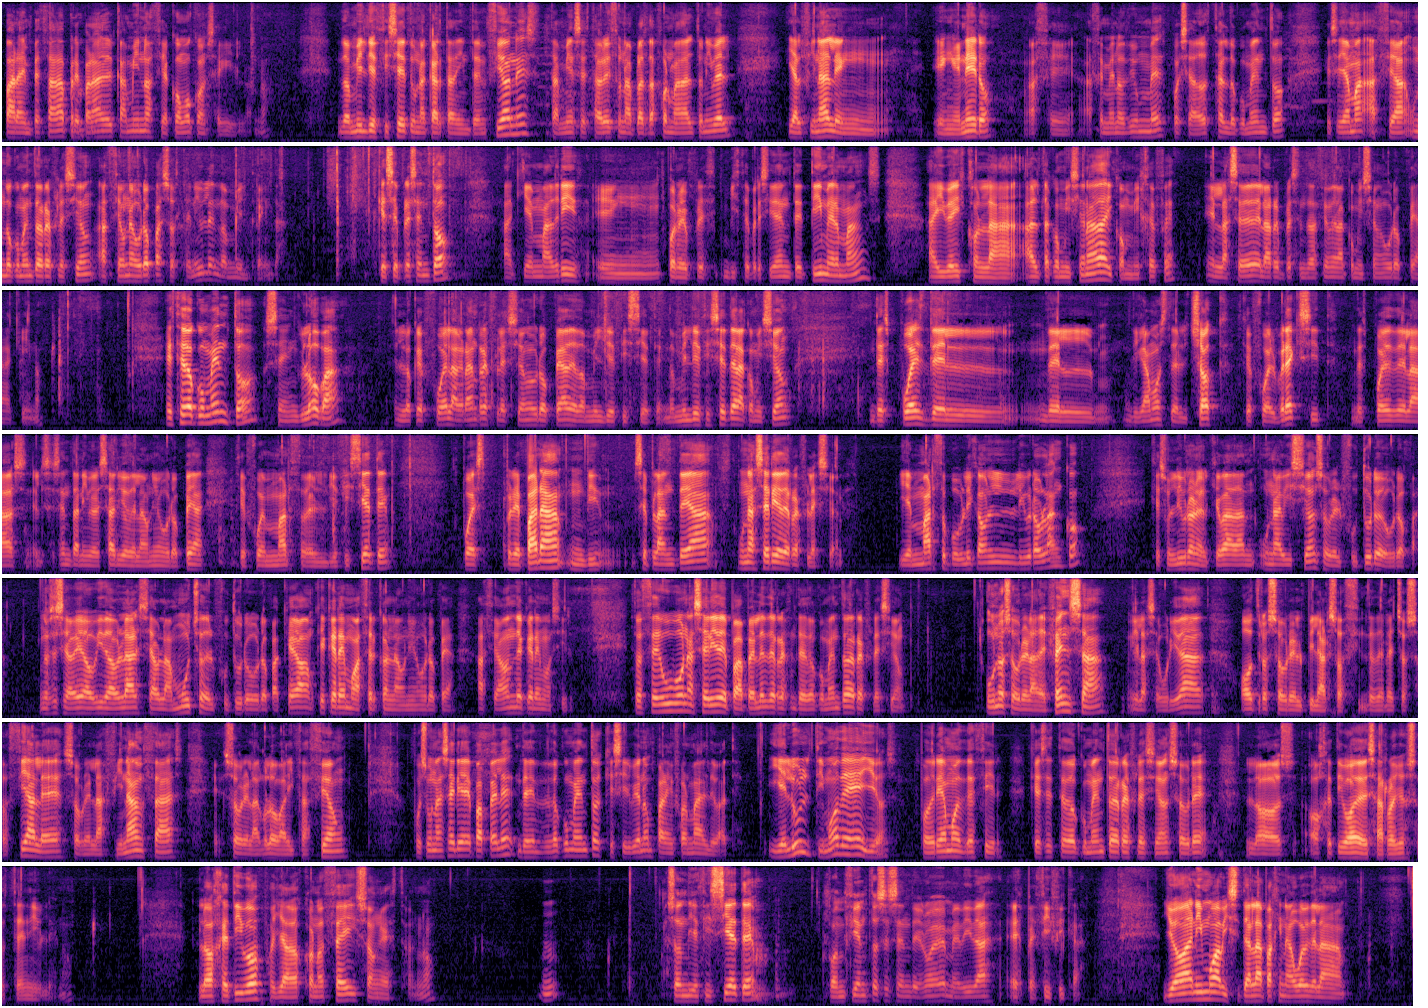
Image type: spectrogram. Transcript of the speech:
para empezar a preparar el camino hacia cómo conseguirlo. ¿no? En 2017 una carta de intenciones, también se establece una plataforma de alto nivel y al final en, en enero hace, hace menos de un mes, pues se adopta el documento que se llama hacia un documento de reflexión hacia una Europa sostenible en 2030, que se presentó aquí en Madrid por el vicepresidente Timmermans, ahí veis con la alta comisionada y con mi jefe en la sede de la representación de la Comisión Europea aquí. ¿no? Este documento se engloba en lo que fue la gran reflexión europea de 2017. En 2017 la Comisión después del, digamos, del shock que fue el Brexit, después del 60 aniversario de la Unión Europea, que fue en marzo del 17, pues prepara, se plantea una serie de reflexiones. Y en marzo publica un libro blanco, que es un libro en el que va a dar una visión sobre el futuro de Europa. No sé si habéis oído hablar, se habla mucho del futuro de Europa. ¿Qué, ¿Qué, queremos hacer con la Unión Europea? ¿Hacia dónde queremos ir? Entonces hubo una serie de papeles de, de documentos de reflexión. Uno sobre la defensa y la seguridad, otro sobre el pilar de derechos sociales, sobre las finanzas, eh, sobre la globalización. Pues una serie de papeles, de documentos que sirvieron para informar el debate. Y el último de ellos, podríamos decir, que es este documento de reflexión sobre los objetivos de desarrollo sostenible. Los objetivos, pues ya los conocéis, son estos. ¿no? Son 17 con 169 medidas específicas. Yo animo a visitar la página web de, la,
